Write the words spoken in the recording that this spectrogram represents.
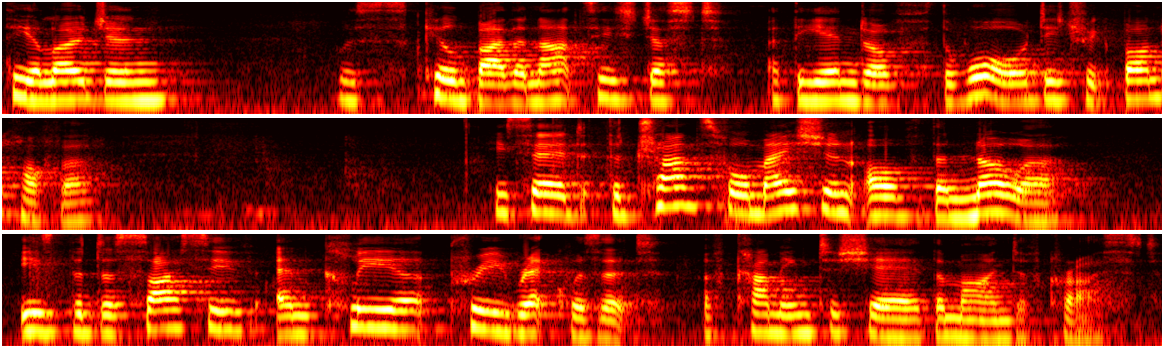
theologian was killed by the Nazis just at the end of the war, Dietrich Bonhoeffer. He said, The transformation of the knower is the decisive and clear prerequisite of coming to share the mind of Christ.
